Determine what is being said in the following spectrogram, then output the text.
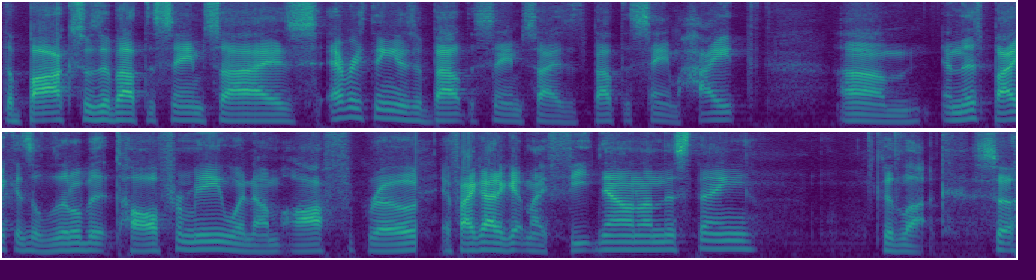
the box was about the same size. Everything is about the same size. It's about the same height. Um, and this bike is a little bit tall for me when I'm off road. If I got to get my feet down on this thing, good luck. So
